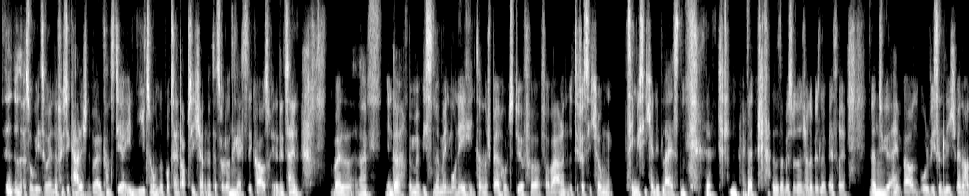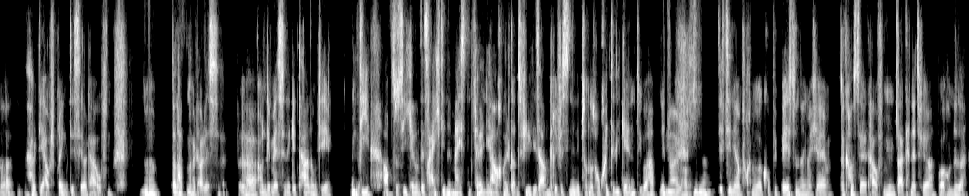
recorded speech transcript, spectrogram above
Äh, so wie so in der physikalischen Welt kannst du ja eh nie zu 100 Prozent absichern. Ne? Das soll halt mhm. gleichzeitig keine Ausrede nicht sein, weil äh, in der, wenn wir wissen, wenn wir in Monet hinter einer Sperrholztür ver, verwahren, wird die Versicherung ziemlich sicher nicht leisten. also da müssen wir dann schon ein bisschen eine bessere äh, mhm. Tür einbauen, wohl wissentlich, wenn einer halt die aufsprengt, ist sie halt auch offen. Mhm. Dann hat man halt alles äh, angemessene getan, um die um die abzusichern. Und das reicht in den meisten Fällen ja auch, weil ganz viele dieser Angriffe sind ja nicht besonders hochintelligent, überhaupt nicht. Nein, überhaupt nicht. Ja. Das sind ja einfach nur Copy-Paste und irgendwelche, da kannst du ja kaufen im Darknet für ein paar Hunderter.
